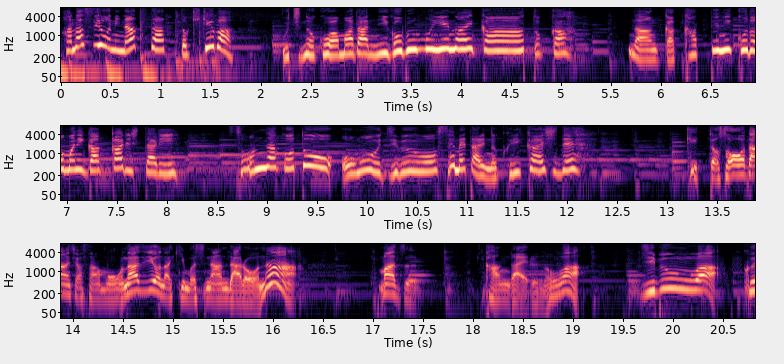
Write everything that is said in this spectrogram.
話すようになったと聞けばうちの子はまだ2語分も言えないかとかなんか勝手に子供にがっかりしたりそんなことを思う自分を責めたりの繰り返しできっと相談者さんも同じような気持ちなんだろうな。まず考えるのは自分は比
